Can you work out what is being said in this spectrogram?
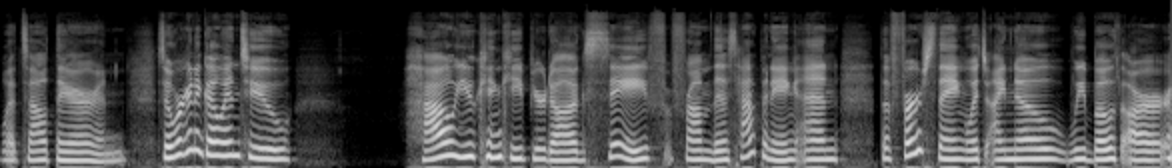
what's out there and so we're going to go into how you can keep your dog safe from this happening. And the first thing, which I know we both are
